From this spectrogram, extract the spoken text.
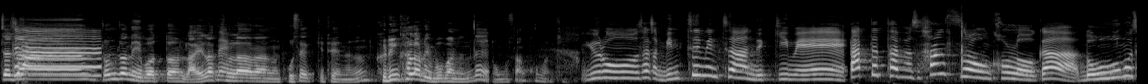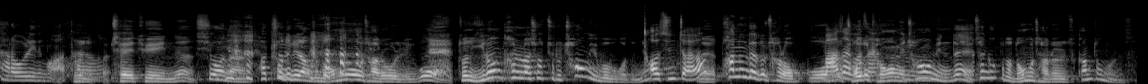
짜잔! 좀 전에 입었던 라일락 네. 컬러랑 보색이 되는 그린 컬러로 입어봤는데 너무 쌍콤하죠. 이런 살짝 민트민트한 느낌의 따뜻하면서 사랑스러운 컬러가 너무 잘 어울리는 것 같아요. 그러니까 제 뒤에 있는 시원한 화초들이랑도 너무 잘 어울리고 저는 이런 컬러 셔츠를 처음 입어보거든요. 어, 아 진짜요? 네, 파는데도 잘 없고 맞아요, 저도 맞아요. 경험이 음. 처음인데 생각보다 너무 잘 어울려서 깜짝 놀랐어요.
